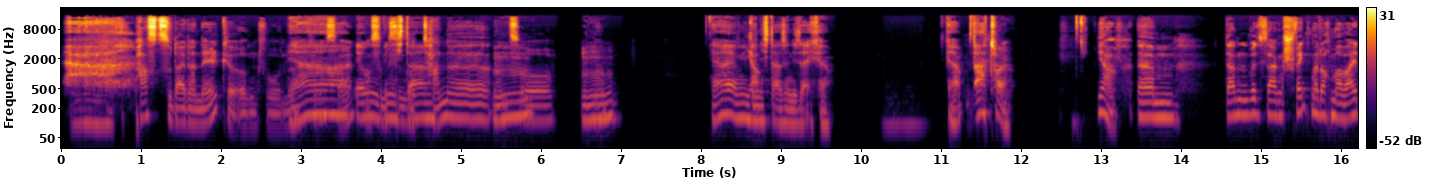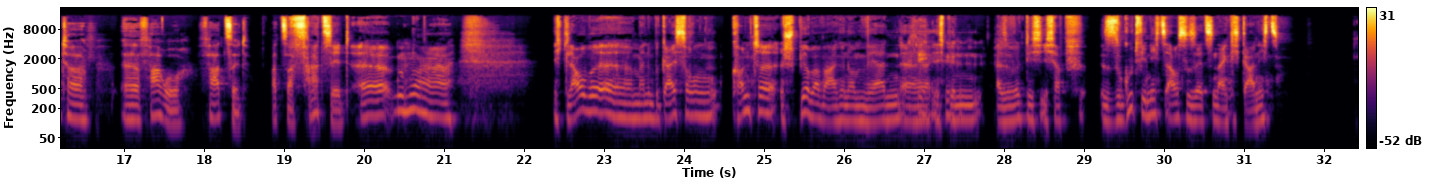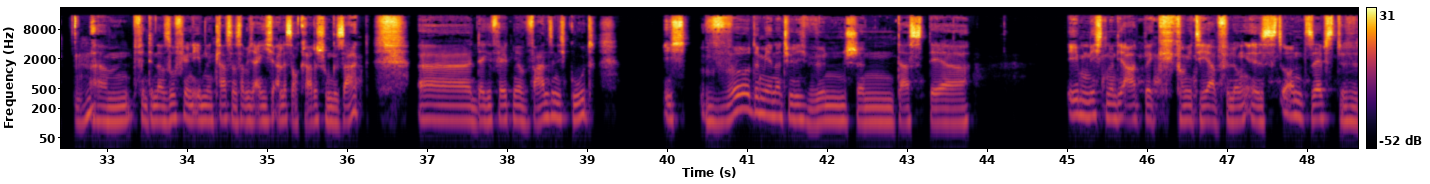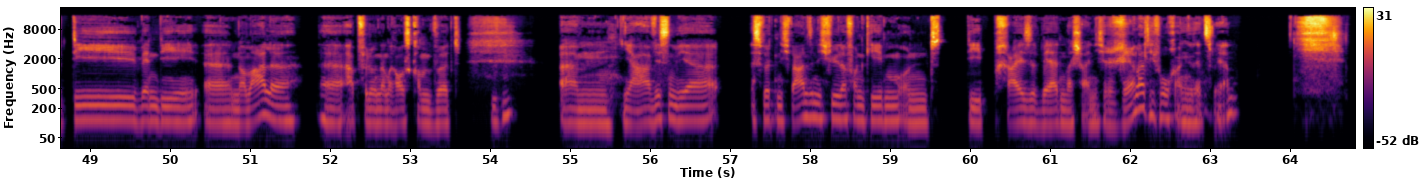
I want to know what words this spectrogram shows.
Ja, Passt zu deiner Nelke irgendwo, ne? Ja, sein? irgendwie bin ich da. So Tanne und Mhm. so. mhm. ja, irgendwie Ja. bin ich da so in dieser Ecke. Ja, ah, toll. Ja, ähm, dann würde ich sagen, schwenk mal doch mal weiter. Äh, Faro, Fazit. Was sagst du? Fazit. Äh, ich glaube, äh, meine Begeisterung konnte spürbar wahrgenommen werden. Äh, ich bin also wirklich, ich habe so gut wie nichts auszusetzen, eigentlich gar nichts. Mhm. Ähm, Finde den auf so vielen Ebenen klasse. Das habe ich eigentlich alles auch gerade schon gesagt. Äh, der gefällt mir wahnsinnig gut. Ich würde mir natürlich wünschen, dass der eben nicht nur die Artback-Komitee-Abfüllung ist und selbst die, wenn die äh, normale äh, Abfüllung dann rauskommen wird, mhm. ähm, ja, wissen wir, es wird nicht wahnsinnig viel davon geben und die Preise werden wahrscheinlich relativ hoch angesetzt werden.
